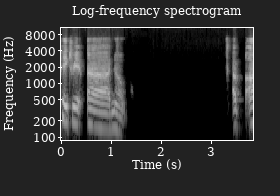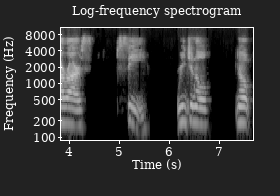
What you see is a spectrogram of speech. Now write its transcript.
Patriot, uh, no. RRC, regional, no.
